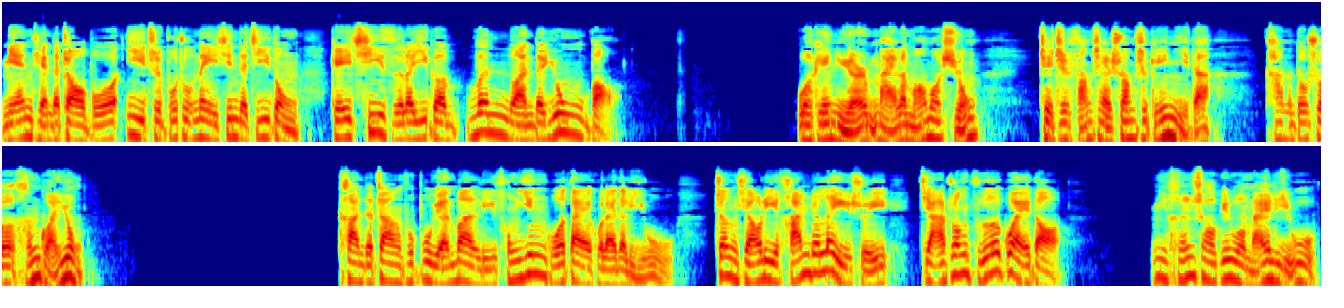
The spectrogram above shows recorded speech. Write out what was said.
腼腆的赵博抑制不住内心的激动，给妻子了一个温暖的拥抱。我给女儿买了毛毛熊，这支防晒霜是给你的，他们都说很管用。看着丈夫不远万里从英国带回来的礼物，郑小丽含着泪水，假装责怪道：“你很少给我买礼物，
